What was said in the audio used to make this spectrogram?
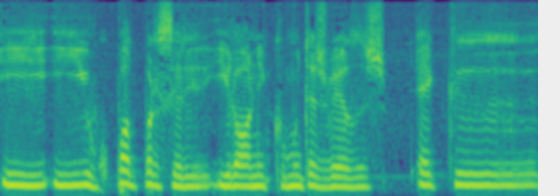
E, e, o que pode parecer irónico muitas vezes é que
